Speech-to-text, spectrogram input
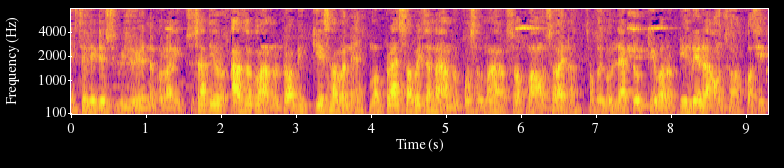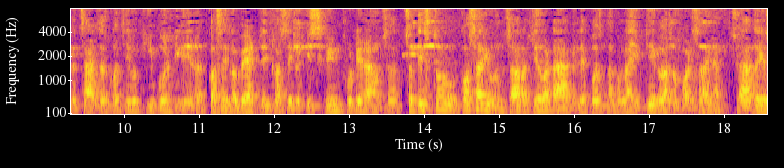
यस्तै लेटेस्ट भिडियो हेर्नको लागि। सो साथीहरू आजको हाम्रो टपिक के छ भने म प्राय सबैजना हाम्रो पसलमा सपमा आउँछ होइन? सबैको ल्यापटप के भएर बिग्रेर आउँछ कसैको चार्जर कसैको किबोर्ड बिग्रेर कसैको ब्याट्री कसैको स्क्रिन फुटेर आउँछ। सो त्यस्तो कसरी हुन्छ र त्योबाट हामीले बच्नको लागि के गर्नुपर्छ होइन? सो आज यो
